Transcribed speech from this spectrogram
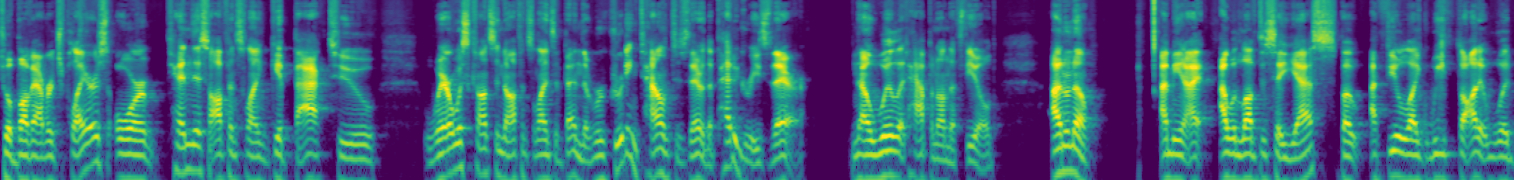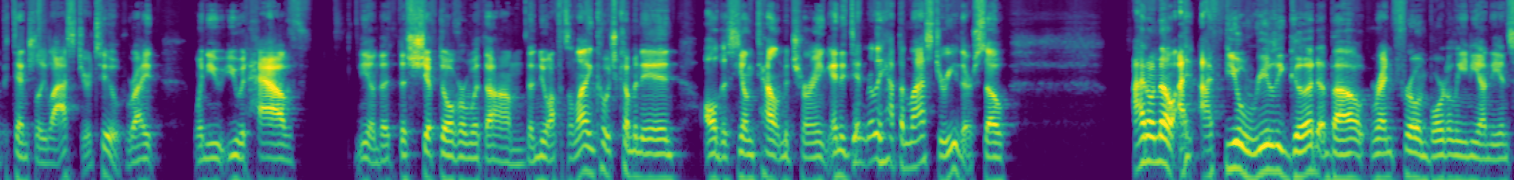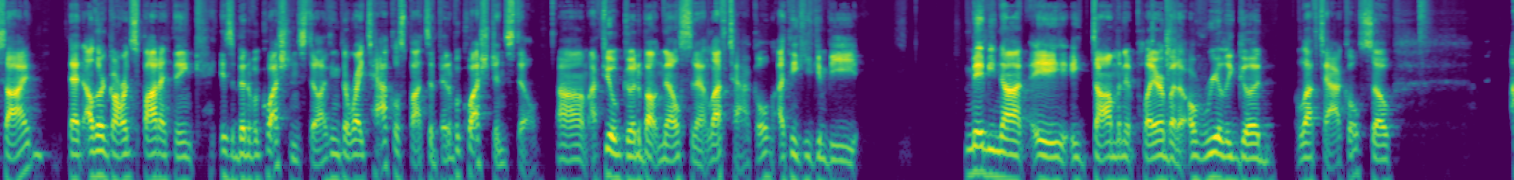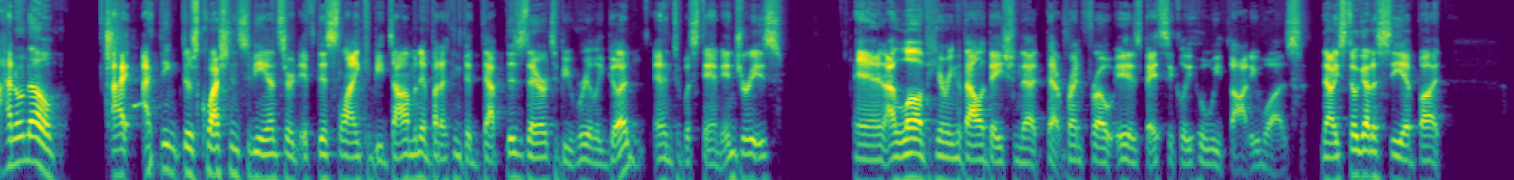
to above average players, or can this offensive line get back to where Wisconsin offensive lines have been? The recruiting talent is there, the pedigree is there. Now, will it happen on the field? I don't know. I mean, I, I would love to say yes, but I feel like we thought it would potentially last year too, right? When you you would have you know the the shift over with um the new offensive line coach coming in, all this young talent maturing, and it didn't really happen last year either. So I don't know. I, I feel really good about Renfro and Bortolini on the inside. That other guard spot, I think, is a bit of a question still. I think the right tackle spot's a bit of a question still. Um, I feel good about Nelson at left tackle. I think he can be maybe not a, a dominant player, but a, a really good left tackle. So I don't know. I, I think there's questions to be answered if this line can be dominant, but I think the depth is there to be really good and to withstand injuries. And I love hearing the validation that that Renfro is basically who we thought he was. Now he's still got to see it, but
